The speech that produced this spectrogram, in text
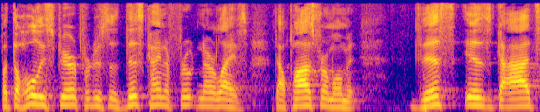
But the Holy Spirit produces this kind of fruit in our lives. Now pause for a moment. This is God's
